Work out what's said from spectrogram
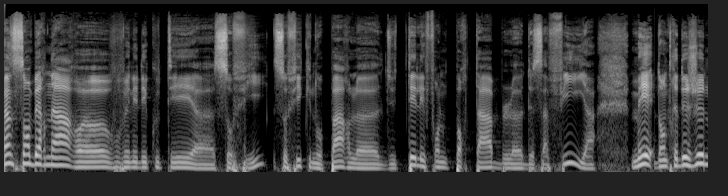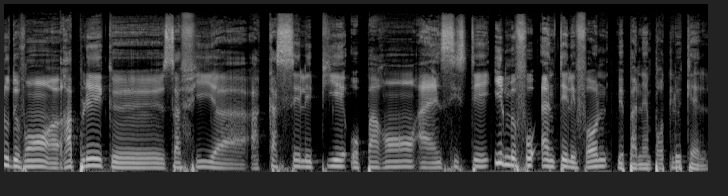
Vincent Bernard, euh, vous venez d'écouter euh, Sophie. Sophie qui nous parle euh, du téléphone portable de sa fille. Mais d'entrée de jeu, nous devons rappeler que sa fille a, a, cassé les pieds aux parents, a insisté, il me faut un téléphone, mais pas n'importe lequel,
